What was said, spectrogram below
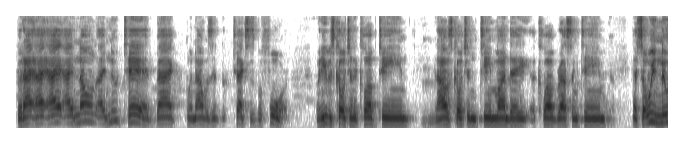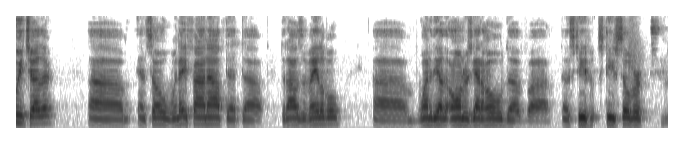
but I, I I know I knew Ted back when I was at Texas before when he was coaching the club team, mm-hmm. and I was coaching Team Monday, a club wrestling team, yep. and so we knew each other. Um, and so when they found out that uh, that I was available, um, one of the other owners got a hold of uh, uh, Steve Steve Silver, mm-hmm.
